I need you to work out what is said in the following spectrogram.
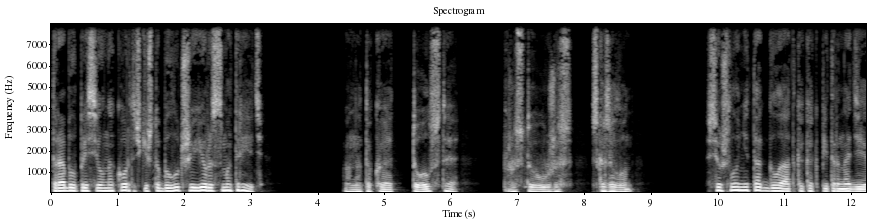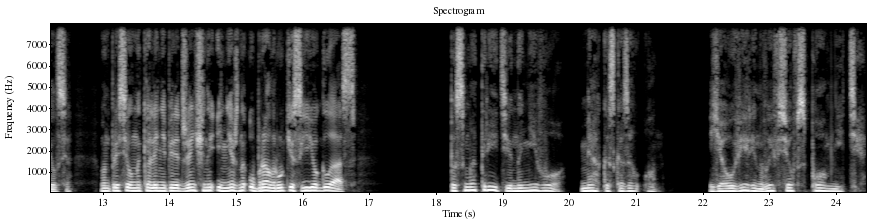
Трабл присел на корточки, чтобы лучше ее рассмотреть. «Она такая толстая, просто ужас», — сказал он. Все шло не так гладко, как Питер надеялся. Он присел на колени перед женщиной и нежно убрал руки с ее глаз. «Посмотрите на него», — мягко сказал он. «Я уверен, вы все вспомните».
